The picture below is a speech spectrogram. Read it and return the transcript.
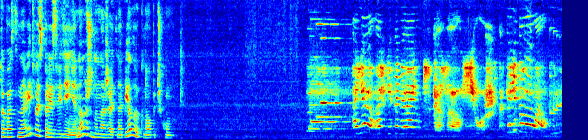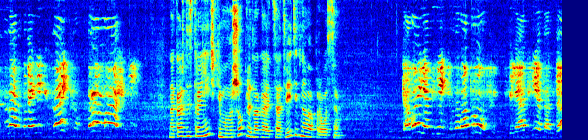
Чтобы остановить воспроизведение, нужно нажать на белую кнопочку. А я ромашки собираю. Сказал ежик. Придумал. Надо подарить зайцу ромашки. На каждой страничке малышу предлагается ответить на вопросы. Давай ответим на вопросы. Для ответа «да»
